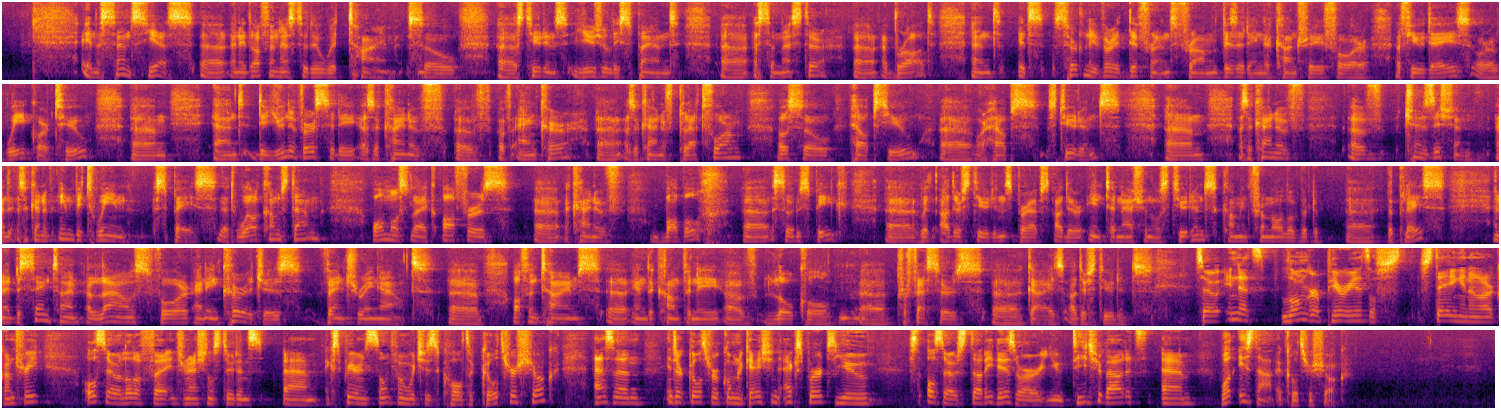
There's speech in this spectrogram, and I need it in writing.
In a sense, yes, uh, and it often has to do with time. So, uh, students usually spend uh, a semester uh, abroad, and it's certainly very different from visiting a country for a few days or a week or two. Um, and the university, as a kind of, of, of anchor, uh, as a kind of platform, also helps you uh, or helps students um, as a kind of of transition and as a kind of in between space that welcomes them, almost like offers uh, a kind of bubble, uh, so to speak, uh, with other students, perhaps other international students coming from all over the, uh, the place, and at the same time allows for and encourages venturing out, uh, oftentimes uh, in the company of local professors, guides, other students. So in that longer period of staying in another country, also a lot of uh, international students um, experience something which is called a culture shock. As an intercultural communication expert, you also study this or you teach about it. Um, what is that, a culture shock?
